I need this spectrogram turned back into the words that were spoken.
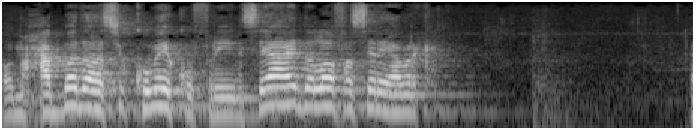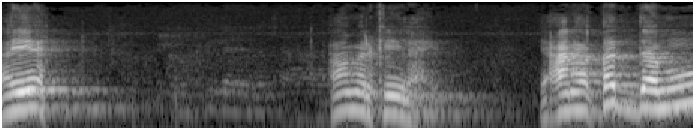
oo maxabadaasi kumay kufriyin see aayadda loo fasiraya marka? Haye? Amarkii ilaahay. Yaani qadamuu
